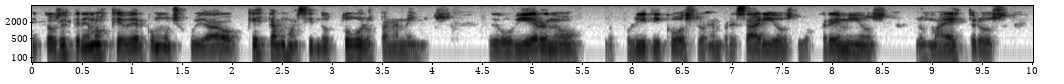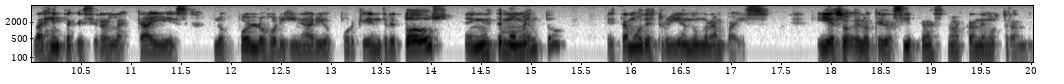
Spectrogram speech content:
Entonces tenemos que ver con mucho cuidado qué estamos haciendo todos los panameños, el gobierno, los políticos, los empresarios, los gremios, los maestros, la gente que cierra las calles, los pueblos originarios, porque entre todos, en este momento, estamos destruyendo un gran país. Y eso es lo que las cifras nos están demostrando.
